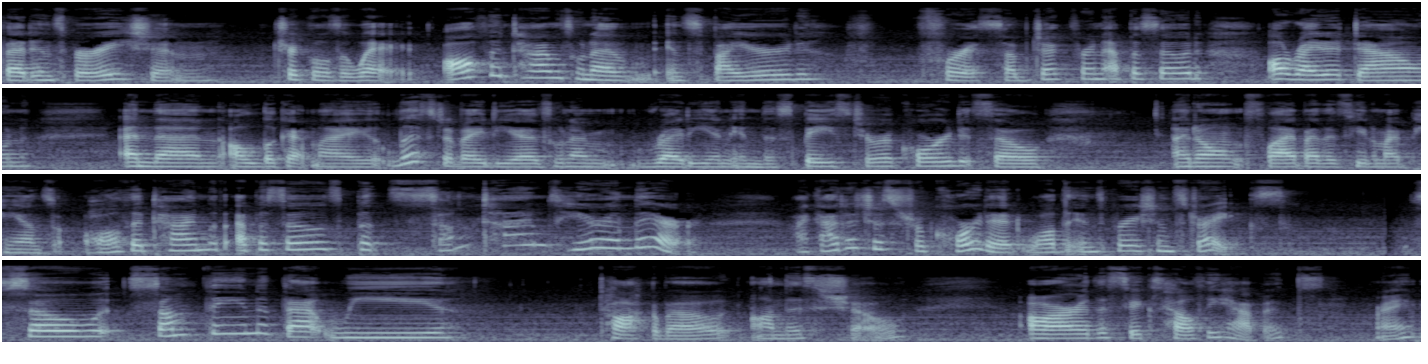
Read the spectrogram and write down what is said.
that inspiration trickles away. Oftentimes, when I'm inspired for a subject for an episode, I'll write it down and then I'll look at my list of ideas when I'm ready and in the space to record. So I don't fly by the seat of my pants all the time with episodes, but sometimes here and there. I gotta just record it while the inspiration strikes. So, something that we talk about on this show are the six healthy habits, right?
